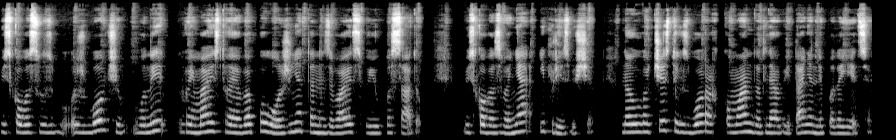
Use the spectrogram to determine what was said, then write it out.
військовослужбовців вони приймають строєве положення та називають свою посаду, військове звання і прізвище. На урочистих зборах команда для вітання не подається.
